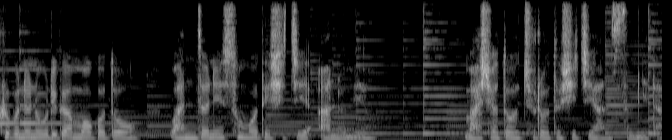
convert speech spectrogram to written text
그분은 우리가 먹어도 완전히 소모되시지 않으며 마셔도 주로 드시지 않습니다.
